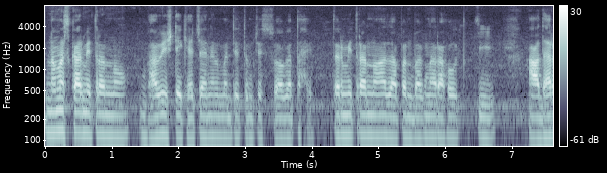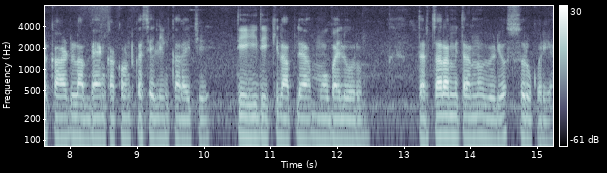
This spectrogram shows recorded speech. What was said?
नमस्कार मित्रांनो भावेश टेक ह्या चॅनलमध्ये तुमचे स्वागत आहे. तर मित्रांनो आज आपण बघणार आहोत की आधार कार्डला बँक अकाउंट कसे लिंक करायचे तेही देखील आपल्या मोबाईलवरून. तर चला मित्रांनो व्हिडिओ सुरू करूया.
